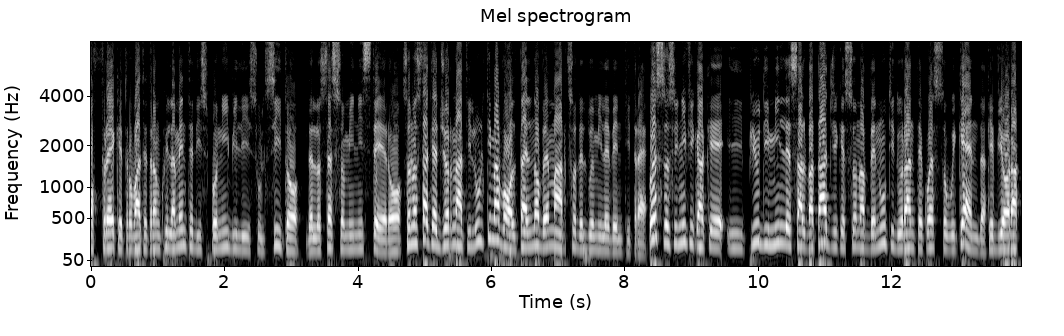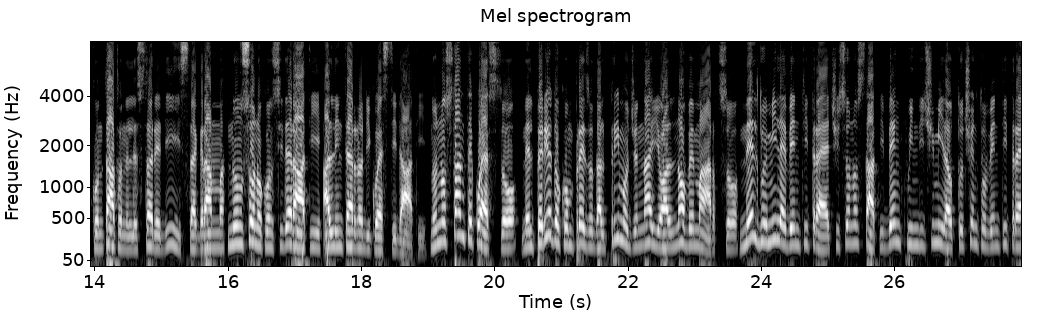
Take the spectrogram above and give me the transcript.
offre, che trovate tranquillamente disponibili sul sito dello stesso Ministero, sono stati aggiornati l'ultima volta il 9 marzo del 2023. Questo significa che i più di mille salvataggi che sono avvenuti durante questo weekend, che vi ho raccontato nelle storie di Instagram, non sono considerati all'interno di questi dati. Nonostante questo, nel periodo compreso dal 1 gennaio al 9 marzo, nel 2023 ci sono stati ben 15.823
